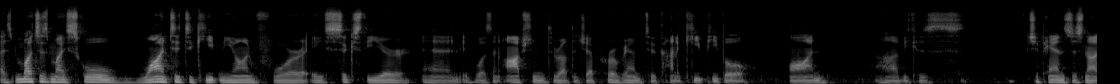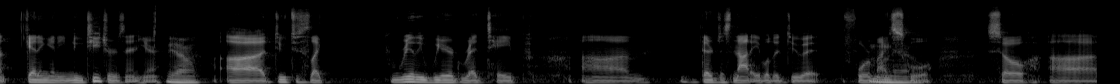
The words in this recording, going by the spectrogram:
as much as my school wanted to keep me on for a sixth year, and it was an option throughout the JET program to kind of keep people on uh, because Japan's just not getting any new teachers in here Yeah. uh, due to like really weird red tape. Um, they're just not able to do it for my Mm, yeah. school. So uh,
